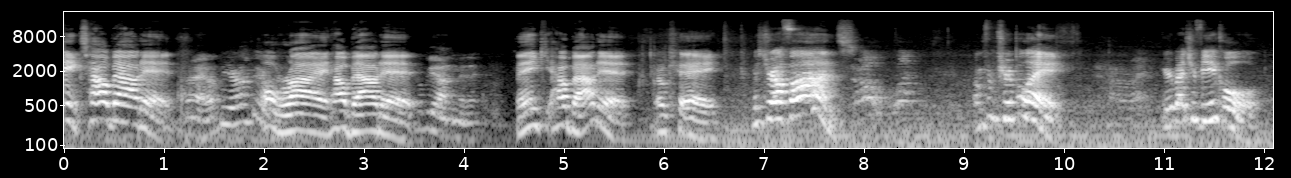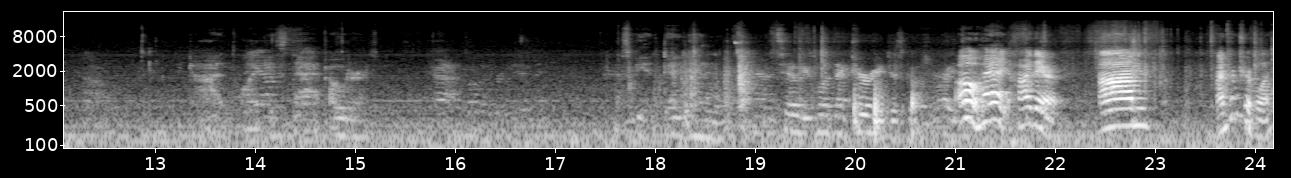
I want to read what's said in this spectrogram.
Thanks. How about it? All right, I'll be around here. All right. How about it? I'll be out in a minute. Thank you. How about it? Okay. Mr. Alphonse. Oh, what? I'm from AAA. You hear about your vehicle. God, what is that odor? Must be a dead animal. I tell you what, that curry just goes right. Oh, hey, hi there. Um, I'm from AAA.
